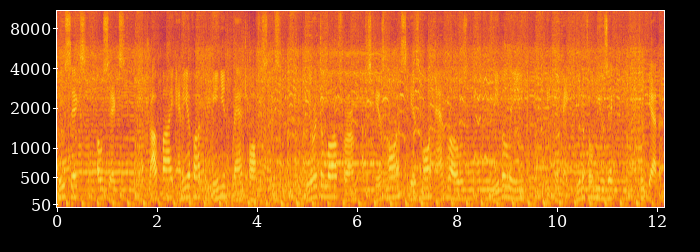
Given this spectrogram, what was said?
2606 or drop by any of our convenient branch offices. Here at the law firm of Schizmor, Schizmor, and Rose, we believe we can make beautiful music together.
